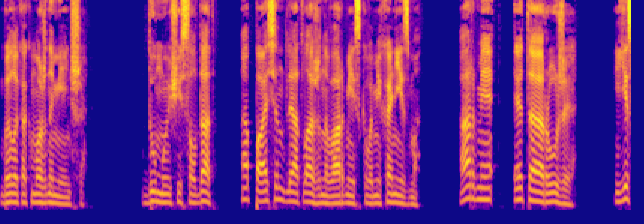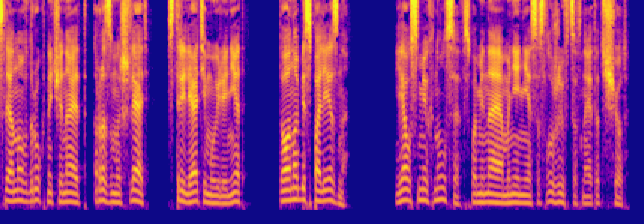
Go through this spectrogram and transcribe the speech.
было как можно меньше. Думающий солдат опасен для отлаженного армейского механизма. Армия – это оружие. И если оно вдруг начинает размышлять, стрелять ему или нет, то оно бесполезно. Я усмехнулся, вспоминая мнение сослуживцев на этот счет.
